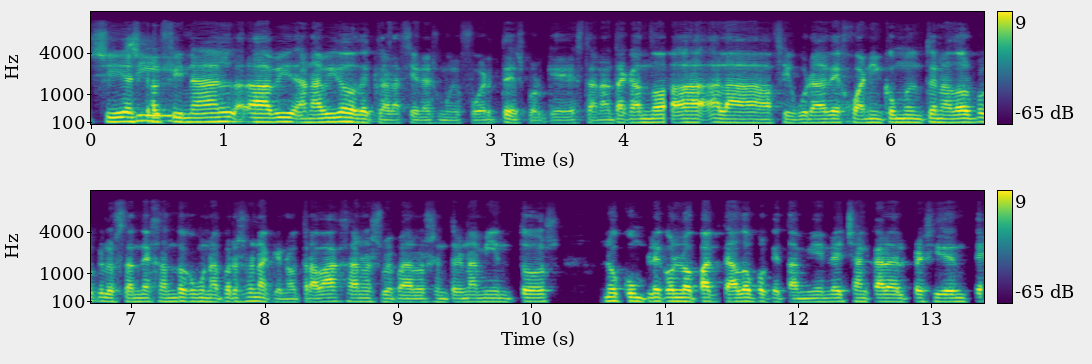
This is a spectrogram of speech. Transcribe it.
Sí, es que al final han habido declaraciones muy fuertes porque están atacando a, la figura de Juanín como entrenador porque lo están dejando como una persona que no trabaja, no se prepara los entrenamientos, no cumple con lo pactado porque también le echan cara al presidente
